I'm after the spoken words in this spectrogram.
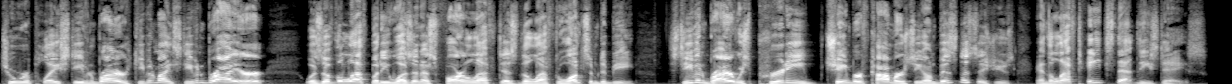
to replace Stephen Breyer. Keep in mind, Stephen Breyer was of the left, but he wasn't as far left as the left wants him to be. Stephen Breyer was pretty Chamber of Commerce on business issues, and the left hates that these days.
